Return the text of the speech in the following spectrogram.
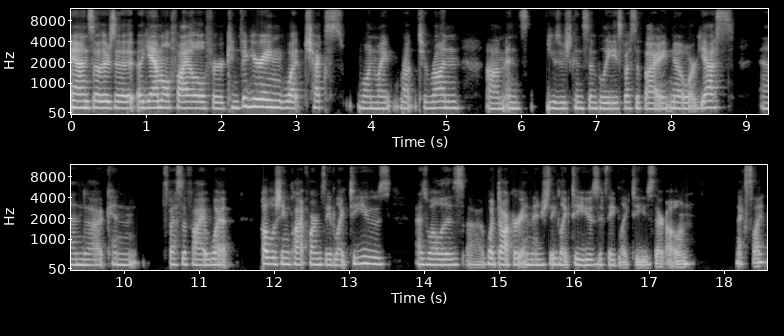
And so there's a, a YAML file for configuring what checks one might want to run, um, and users can simply specify no or yes, and uh, can specify what publishing platforms they'd like to use, as well as uh, what Docker image they'd like to use if they'd like to use their own. Next slide.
